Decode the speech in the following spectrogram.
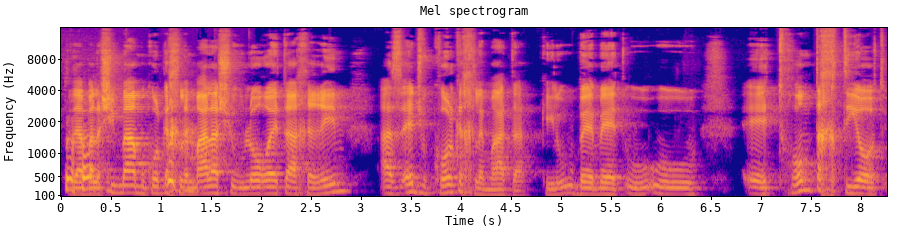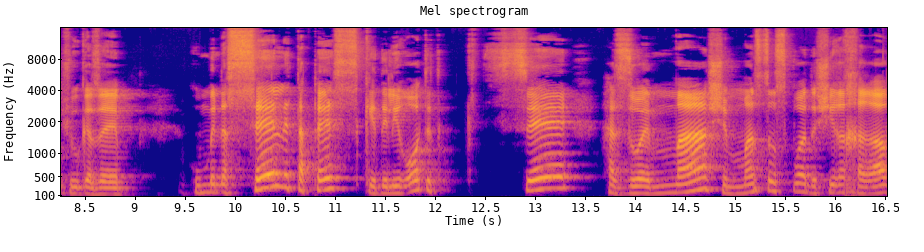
אתה יודע, בלשים בעם הוא כל כך למעלה שהוא לא רואה את האחרים, אז אדג' הוא כל כך למטה, כאילו הוא באמת, הוא אה, תהום תחתיות, שהוא כזה, הוא מנסה לטפס כדי לראות את קצה הזוהמה שמאנסטר סקוואד השאיר אחריו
